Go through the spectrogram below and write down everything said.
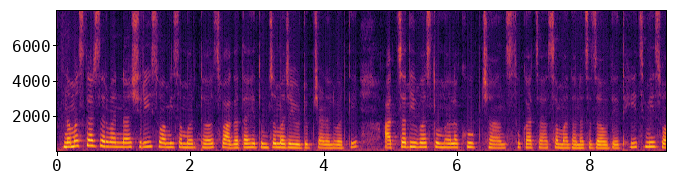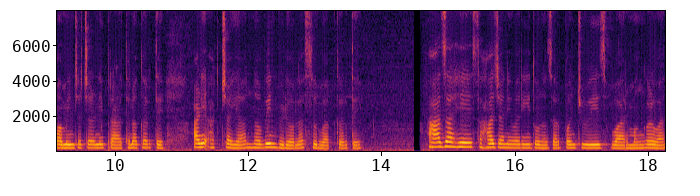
नमस्कार सर्वांना श्री स्वामी समर्थ. स्वागत आहे तुमचं माझ्या यूट्यूब चॅनलवरती आजचा दिवस तुम्हाला खूप छान सुखाचा समाधानाचा जाऊ देत. हीच मी स्वामींच्या चरणी प्रार्थना करते आणि आजच्या या नवीन व्हिडिओला सुरुवात करते. आज आहे सहा जानेवारी दोन हजार पंचवीस वार मंगळवार.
